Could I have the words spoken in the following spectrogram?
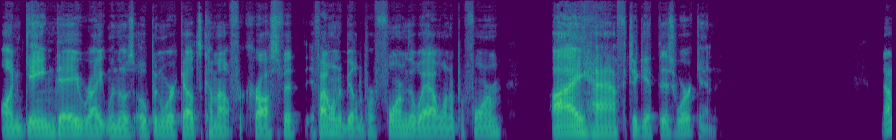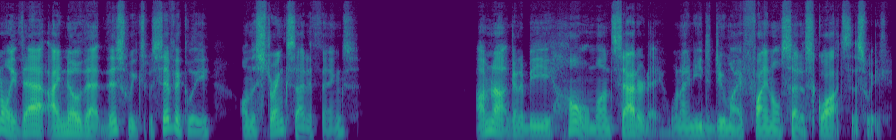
on game day, right, when those open workouts come out for CrossFit, if I want to be able to perform the way I want to perform, I have to get this work in. Not only that, I know that this week specifically on the strength side of things, I'm not going to be home on Saturday when I need to do my final set of squats this week.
